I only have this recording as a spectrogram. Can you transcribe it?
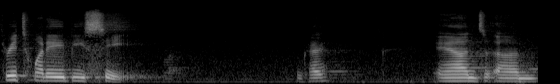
Three twenty BC. Okay, and um,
